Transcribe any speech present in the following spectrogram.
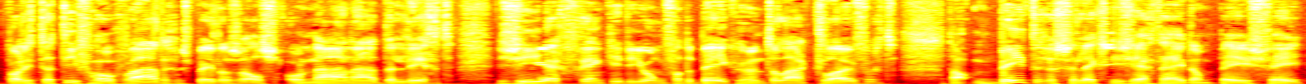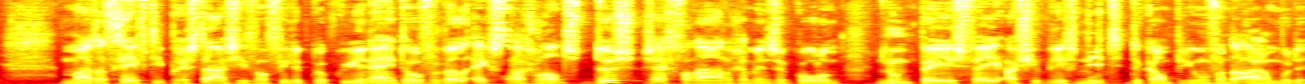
kwalitatief hoogwaardige spelers als Onana, De Licht... Ziyech, Frenkie de Jong van de Beek, Huntelaar, Kluivert. Nou, een betere selectie, zegt hij hij dan PSV. Maar dat geeft die prestatie van Philip Cocu in Eindhoven wel extra glans. Dus, zegt Van Hanegem in zijn column... noem PSV alsjeblieft niet de kampioen van de armoede.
